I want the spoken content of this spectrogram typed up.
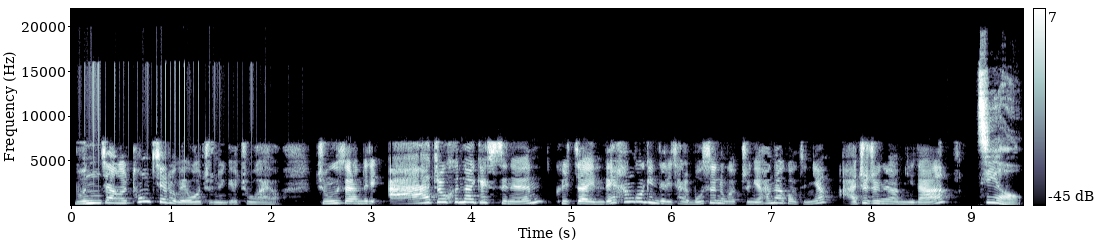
문장을 통째로 외워주는 게 좋아요. 중국 사람들이 아주 흔하게 쓰는 글자인데 한국인들이 잘 못 쓰는 것 중에 하나거든요. 아주 중요합니다. 就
